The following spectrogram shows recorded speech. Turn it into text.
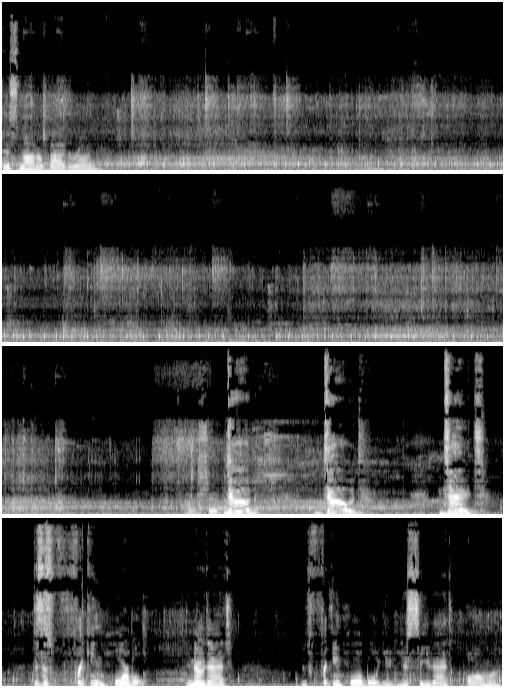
Just not a bad run. Oh shit. Dude! Dude! Dude! This is freaking horrible. You know that? It's freaking horrible. You you see that armor?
